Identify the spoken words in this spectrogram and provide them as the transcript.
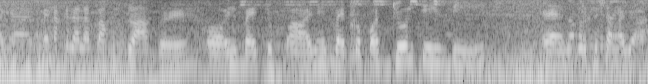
Ayan, may nakilala pa akong vlogger. O, invite ko pa, in-invite ko po, June TV. And dito siya ngayon.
